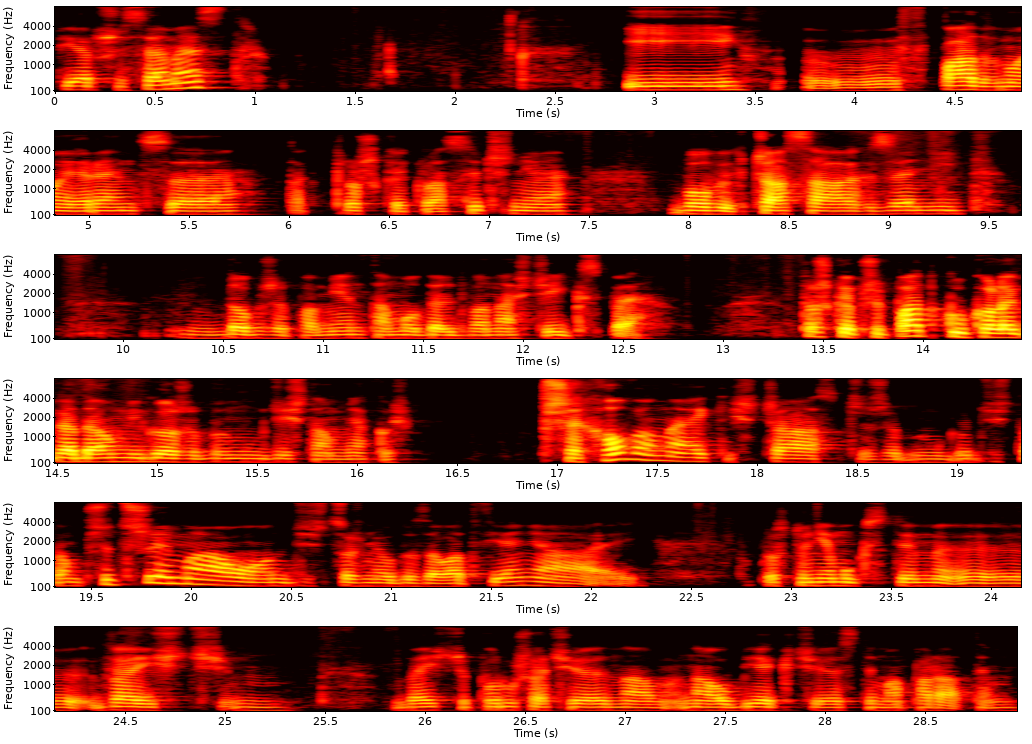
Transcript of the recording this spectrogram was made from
pierwszy semestr i yy, wpadł w moje ręce tak troszkę klasycznie w owych czasach Zenit. Dobrze pamiętam model 12XP. Troszkę przypadku kolega dał mi go, żebym gdzieś tam jakoś przechował na jakiś czas, czy żebym go gdzieś tam przytrzymał, on gdzieś coś miał do załatwienia i po prostu nie mógł z tym y, wejść, mm, wejść czy poruszać się na, na obiekcie z tym aparatem.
